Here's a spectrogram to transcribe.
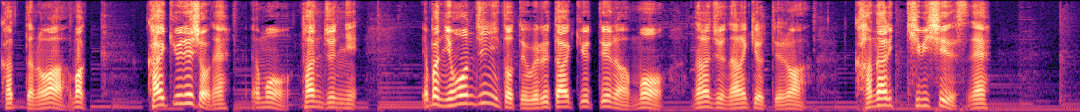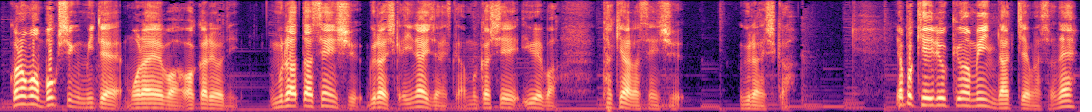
勝ったのはまあ階級でしょうね。もう単純に。やっぱ日本人にとってウェルター級っていうのはもう77キロっていうのはかなり厳しいですね。これはもうボクシング見てもらえれば分かるように村田選手ぐらいしかいないじゃないですか。昔言えば竹原選手ぐらいしか。やっぱ軽量級がメインになっちゃいますよね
